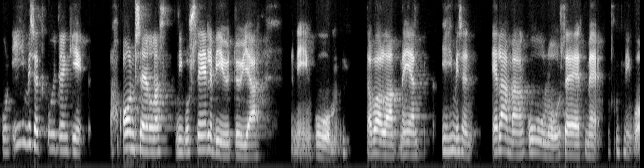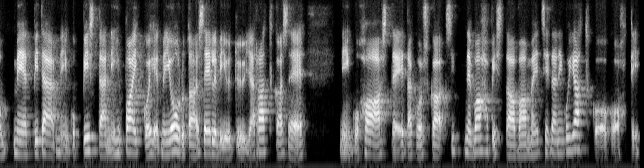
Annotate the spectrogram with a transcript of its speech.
kun ihmiset kuitenkin on sellaista niin selviytyjä, niin kuin, tavallaan meidän ihmisen elämään kuuluu se, että me, niin kuin, meidät pitää niin kuin, pistää niihin paikkoihin, että me joudutaan selviytyä ja ratkaisee niin kuin, haasteita, koska sitten ne vahvistaa vaan meitä sitä niin kuin, jatkoa kohti.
